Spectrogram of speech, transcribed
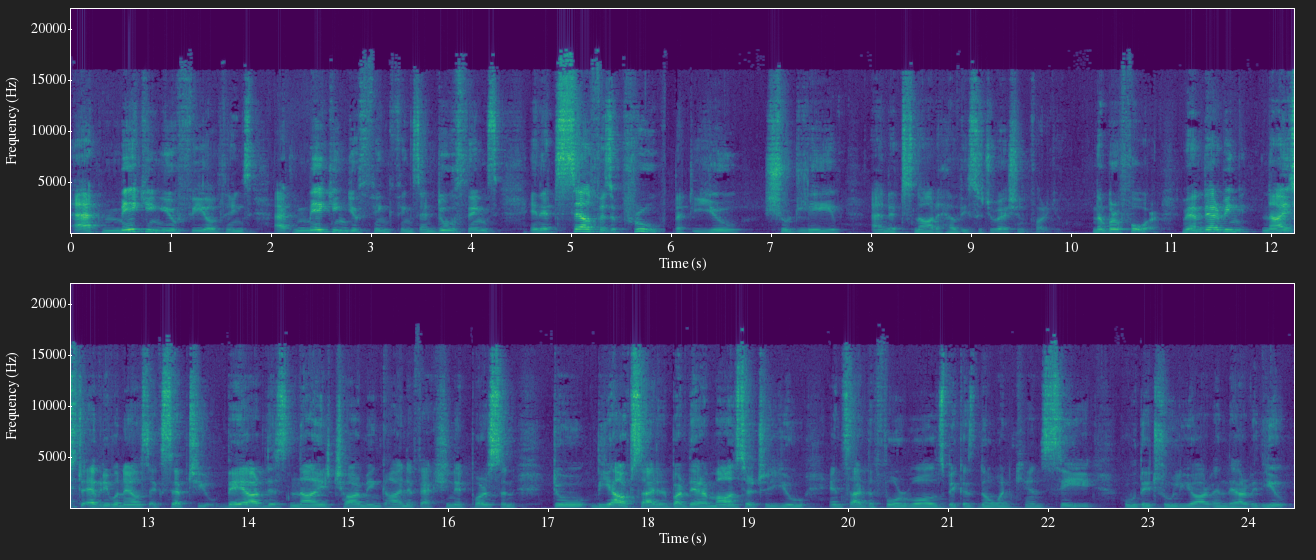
at making you feel things, at making you think things and do things, in itself is a proof that you should leave and it's not a healthy situation for you. Number four, when they're being nice to everyone else except you, they are this nice, charming, kind, affectionate person to the outsider, but they're a monster to you inside the four walls because no one can see who they truly are when they are with you.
